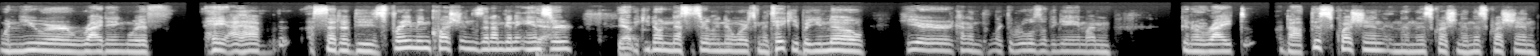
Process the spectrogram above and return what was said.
when you were writing with, hey, I have a set of these framing questions that I'm going to answer. Yeah. Yep. Like you don't necessarily know where it's going to take you, but you know here, kind of like the rules of the game. I'm going to write about this question and then this question and this question.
